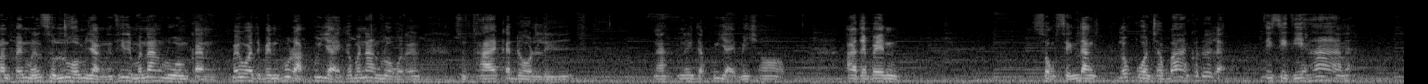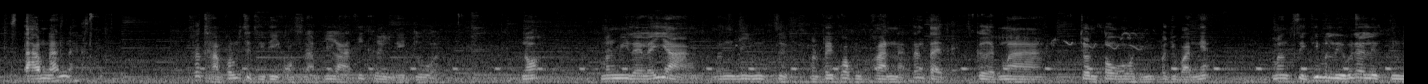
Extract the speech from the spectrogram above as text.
มันเป็นเหมือนศูนย์รวมอย่างหนึงที่มานั่งรวมกัน ไม่ว่าจะเป็นผู้หลักผู้ใหญ่ก็มานั่งรวมกันสุดท้ายก็โดนลือนะเนื่องจากผู้ใหญ่ไม่ชอบ อาจจะเป็นส่งเสียงดังรบกวนชาวบ้านก็ด้วยแหละ ตีสี่ตีห้านะ ตามนั้นนะก็ถามความรู้สึกดีๆของสนามกีฬาที่เคยอยู่ในตัวเนาะมันมีหลาย ๆ อย่าง มันมีรู้สึกมันเป็นความผูกพันอะตั้งแต่เกิดมาจนโตมาถึงปัจจุบันเนี้ยมันสิ่งที่มันลืมไม่ได้เลยคือ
